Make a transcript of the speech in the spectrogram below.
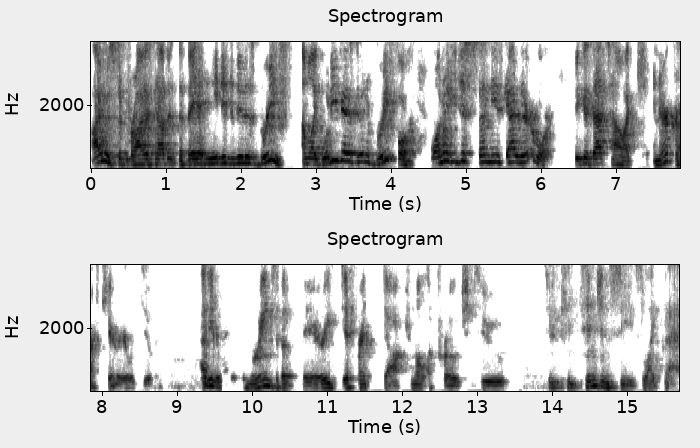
I was surprised how that, that they had needed to do this brief. I'm like, what are you guys doing a brief for? Why don't you just send these guys airborne? Because that's how a, an aircraft carrier would do it. I didn't. The Marines have a very different doctrinal approach to to contingencies like that.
